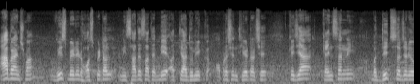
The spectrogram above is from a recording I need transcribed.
આ બ્રાન્ચમાં વીસ બેડેડ હોસ્પિટલની સાથે સાથે બે અત્યાધુનિક ઓપરેશન થિયેટર છે કે જ્યાં કેન્સરની બધી જ સર્જરીઓ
